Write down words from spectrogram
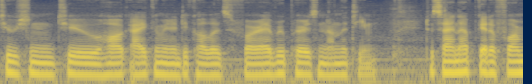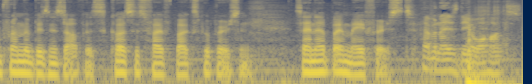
tuition to Hawkeye Community College for every person on the team. To sign up, get a form from the business office. Cost is five bucks per person. Sign up by May 1st. Have a nice day, Wahawks.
